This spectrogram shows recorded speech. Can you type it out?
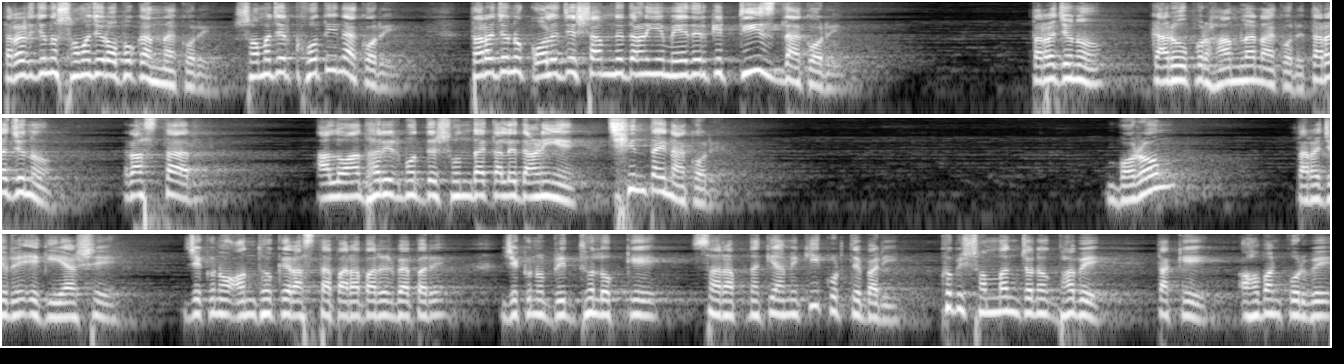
তারা যেন সমাজের অপকার না করে, সমাজের ক্ষতি না করে। তারা যেন কলেজের সামনে দাঁড়িয়ে মেয়েদেরকে টিজ না করে। তারা যেন কারও উপর হামলা না করে। তারা যেন রাস্তার আলো আধারির মধ্যে সন্ধ্যাকালে দাঁড়িয়ে ছিনতাই না করে। বরং তারা যেন এগিয়ে আসে যে কোনো অন্ধকে রাস্তা পারাপারের ব্যাপারে, যে কোনো বৃদ্ধ লোককে, স্যার, আপনাকে আমি কি করতে পারি? খুবই সম্মানজনকভাবে তাকে আহ্বান করবে।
